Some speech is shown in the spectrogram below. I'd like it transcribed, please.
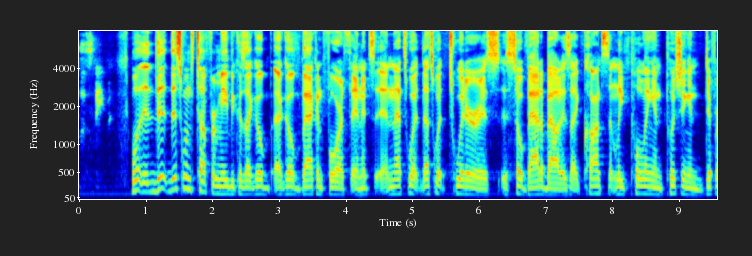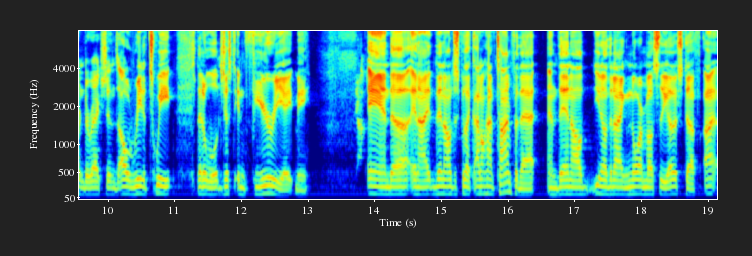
the statement. Well, th- this one's tough for me because I go I go back and forth, and it's and that's what that's what Twitter is is so bad about is like constantly pulling and pushing in different directions. I'll read a tweet that it will just infuriate me, Yeah. and uh, and I then I'll just be like I don't have time for that, and then I'll you know then I ignore most of the other stuff. I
